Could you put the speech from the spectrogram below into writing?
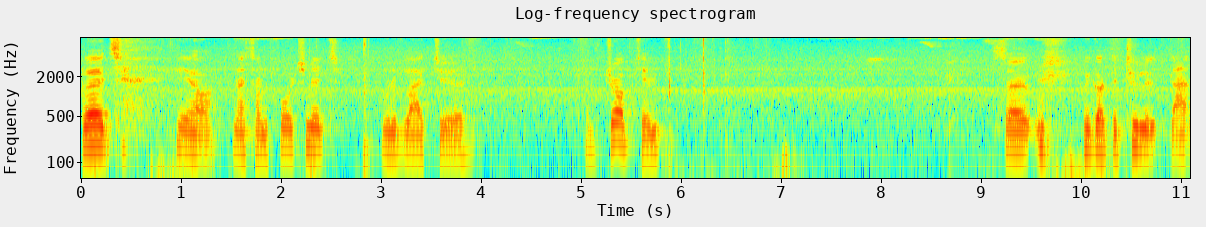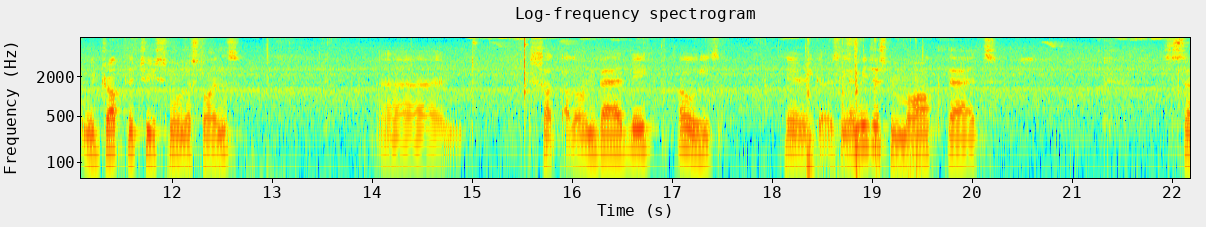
But yeah that's unfortunate would have liked to have dropped him So we got the two that we dropped the two smallest ones and shot the other one badly. Oh, he's there. He goes. Let me just mark that so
